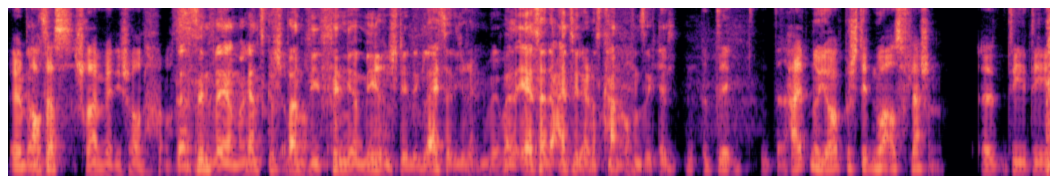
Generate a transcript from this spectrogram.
Ähm, auch das schreiben wir in die Show Notes. Da sind wir ja mal ganz gespannt, Genau. wie Finn ja mehrere Städte gleichzeitig retten will, weil er ist ja der Einzige, der das kann, offensichtlich. Die- Halb New York besteht nur aus Flaschen, äh, die, die äh,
